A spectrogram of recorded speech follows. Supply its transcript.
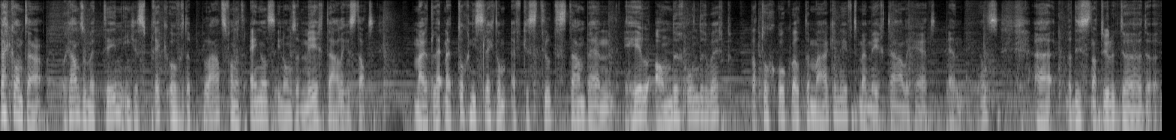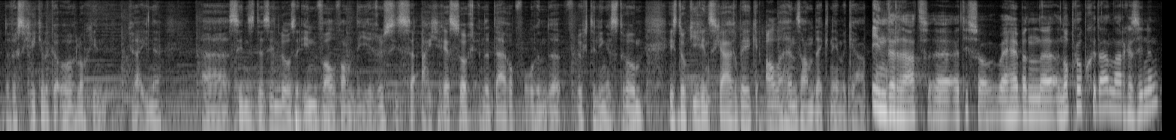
Dag Quentin, we gaan zo meteen in gesprek over de plaats van het Engels in onze meertalige stad. Maar het lijkt mij toch niet slecht om even stil te staan bij een heel ander onderwerp, dat toch ook wel te maken heeft met meertaligheid en Engels. Uh, dat is natuurlijk de, de, de verschrikkelijke oorlog in Oekraïne. Uh, sinds de zinloze inval van die Russische agressor en de daaropvolgende vluchtelingenstroom is het ook hier in Schaarbeek alle hens aan dek, neem ik aan. Inderdaad, uh, het is zo. Wij hebben uh, een oproep gedaan naar gezinnen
